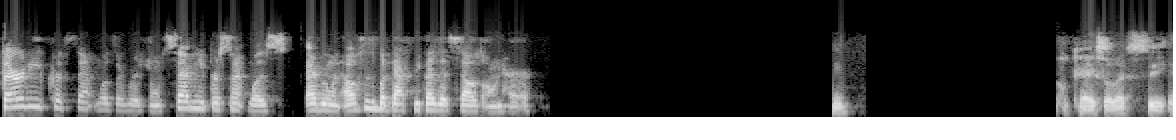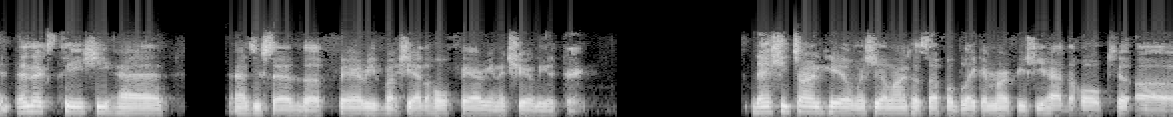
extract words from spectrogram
thirty percent was original, seventy percent was everyone else's, but that's because it sells on her. Okay, so let's see. In NXT, she had, as you said, the fairy, but she had the whole fairy and the cheerleader thing. Then she turned heel when she aligned herself with Blake and Murphy. She had the whole uh,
